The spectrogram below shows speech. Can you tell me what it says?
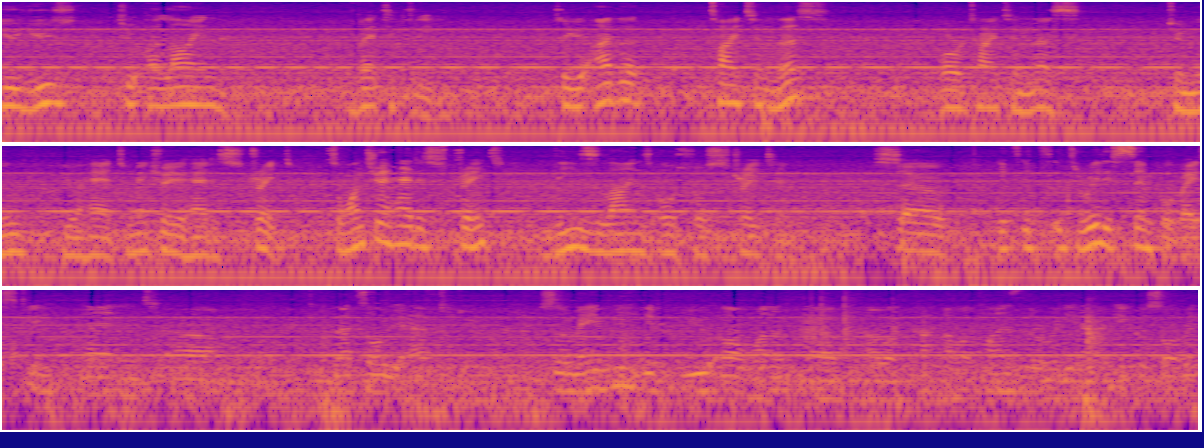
you use to align vertically. So you either tighten this or tighten this to move your head to make sure your head is straight. So once your head is straight these lines also straighten. So it's it's, it's really simple basically. And um, that's all you have to do. So maybe if you are one of uh, our, our clients that already have an eco-solvent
